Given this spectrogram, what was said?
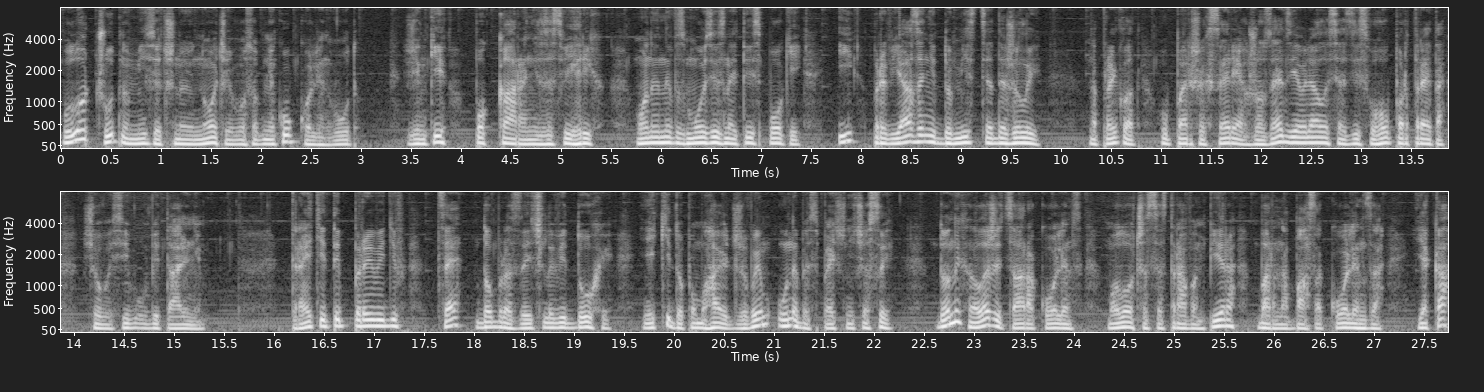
було чутно місячної ночі в особняку Колінвуд. Жінки покарані за свій гріх, вони не в змозі знайти спокій і прив'язані до місця, де жили. Наприклад, у перших серіях Жозет з'являлася зі свого портрета, що висів у вітальні. Третій тип привидів це доброзичливі духи, які допомагають живим у небезпечні часи. До них належить Сара Колінз, молодша сестра вампіра Барнабаса Колінза, яка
